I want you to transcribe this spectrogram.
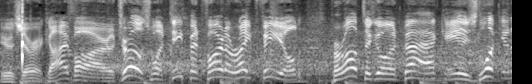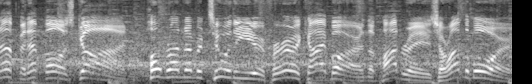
Here's Erick Aybar. Drills one deep and far to right field. Peralta going back. He's looking up, and that ball is gone. Home run number two of the year for Erick Aybar, and the Padres are on the board.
